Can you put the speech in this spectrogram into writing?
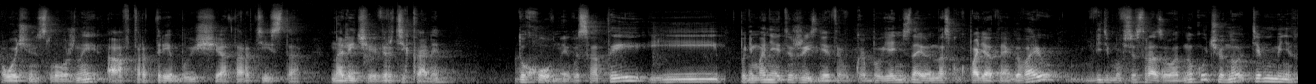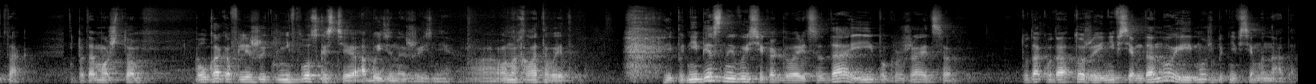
очень сложный, автор, требующий от артиста наличия вертикали, духовной высоты и понимания этой жизни. Это, как бы, я не знаю, насколько понятно я говорю, видимо, все сразу в одну кучу, но тем не менее это так. Потому что Булгаков лежит не в плоскости обыденной жизни, а он охватывает и поднебесные выси, как говорится, да, и погружается туда, куда тоже и не всем дано, и, может быть, не всем и надо.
